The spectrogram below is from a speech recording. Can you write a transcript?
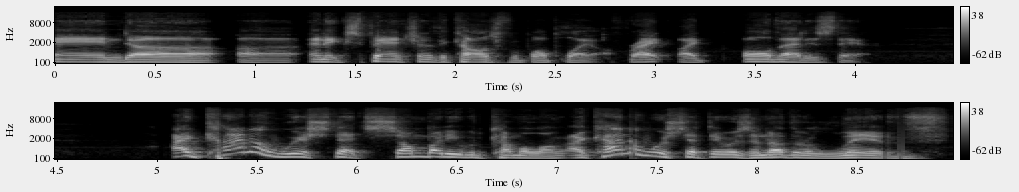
and uh, uh, an expansion of the college football playoff, right? Like all that is there. I kind of wish that somebody would come along. I kind of wish that there was another LIV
